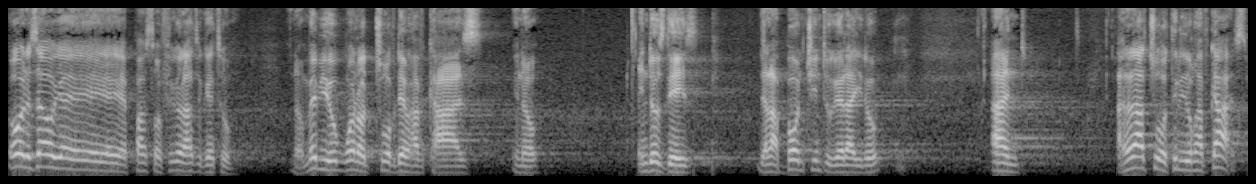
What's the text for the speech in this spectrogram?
Oh, they said, Oh, yeah, yeah, yeah, yeah, Pastor, figured out how to get home. You know, maybe one or two of them have cars, you know. In those days, they are bunching together, you know. And another two or three don't have cars.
